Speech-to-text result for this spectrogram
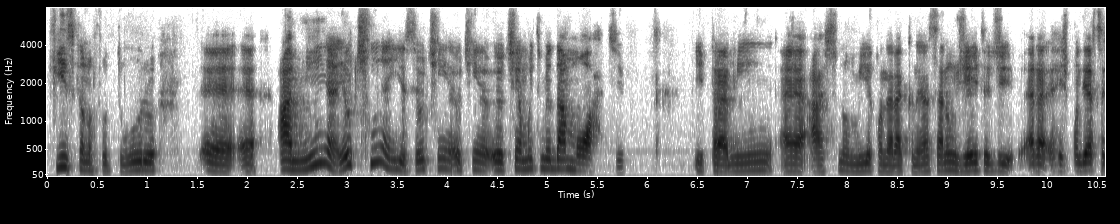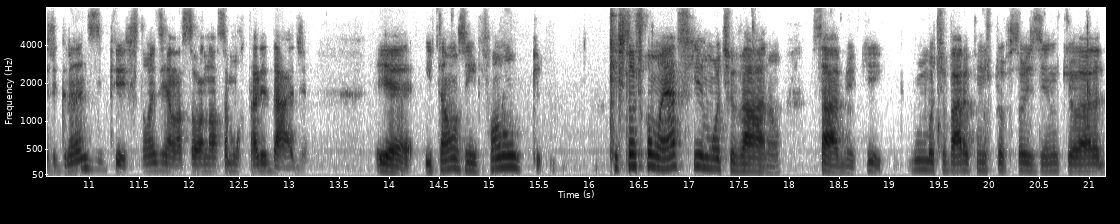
física no futuro. É, é, a minha, eu tinha isso, eu tinha, eu tinha, eu tinha muito medo da morte. E para mim, é, a astronomia, quando era criança, era um jeito de era responder essas grandes questões em relação à nossa mortalidade. É, então, assim, foram questões como essa que me motivaram, sabe? Que me motivaram com os professores dizendo que eu era,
